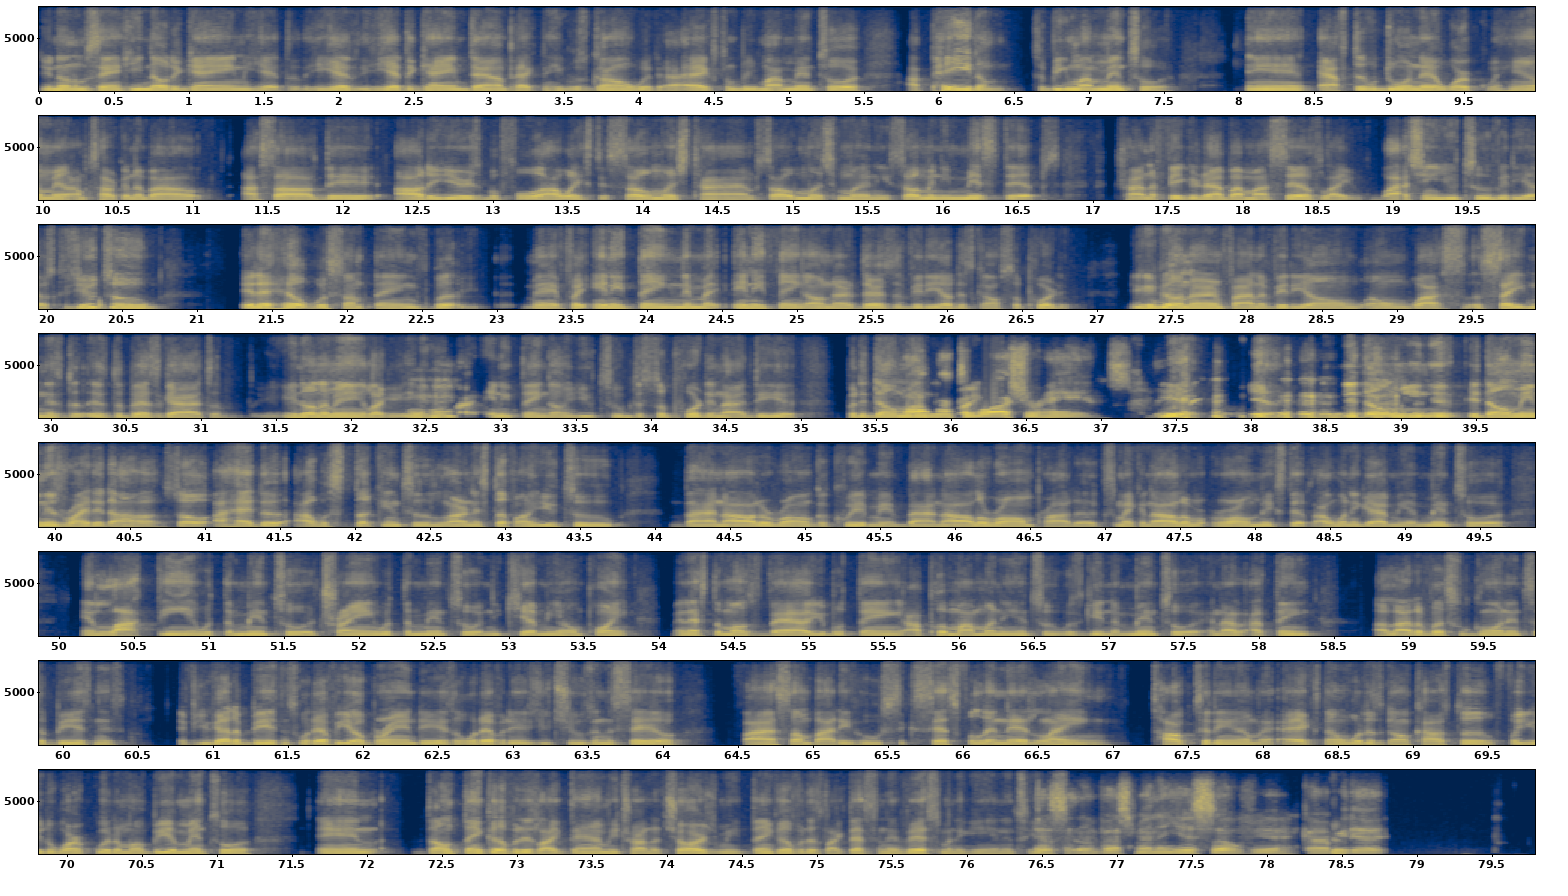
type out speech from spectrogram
You know what I'm saying? He know the game. He had the, he had he had the game down packed, and he was gone with it. I asked him to be my mentor. I paid him to be my mentor, and after doing that work with him, man, I'm talking about. I saw that all the years before, I wasted so much time, so much money, so many missteps trying to figure it out by myself, like watching YouTube videos. Because YouTube, it'll help with some things, but man, for anything that make anything on there, there's a video that's gonna support it. You can go in there and find a video on, on why Satan is the is the best guy to you know what I mean? Like Mhm. find anything on YouTube to support an idea, but it don't why mean not it's to wash your hands? yeah, yeah. It don't mean it, it don't mean it's right at all. So I had to I was stuck into learning stuff on YouTube, buying all the wrong equipment, buying all the wrong products, making all the wrong mixtapes. I went and got me a mentor and locked in with the mentor, trained with the mentor, and he kept me on point. Man, that's the most valuable thing I put my money into was getting a mentor. And I, I think a lot of us who going into business, if you got a business, whatever your brand is or whatever it is you choosing to sell, find somebody who's successful in that lane. Talk to them and ask them what it's gonna cost to for you to work with them or be a mentor. And don't think of it as like, damn, he trying to charge me. Think of it as like that's an investment again into That's an investment in yourself. Yeah, copy that.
